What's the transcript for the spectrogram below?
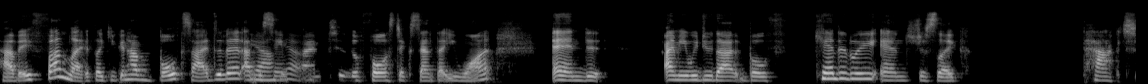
have a fun life. Like you can have both sides of it at yeah, the same yeah. time to the fullest extent that you want. And I mean, we do that both candidly and just like packed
